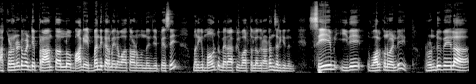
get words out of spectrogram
అక్కడ ఉన్నటువంటి ప్రాంతాల్లో బాగా ఇబ్బందికరమైన వాతావరణం ఉందని చెప్పేసి మనకి మౌంట్ మెరాపీ వార్తల్లోకి రావడం జరిగిందండి. సేమ్ ఇదే వాల్కనో అండి రెండు వేల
